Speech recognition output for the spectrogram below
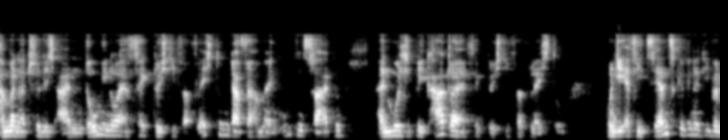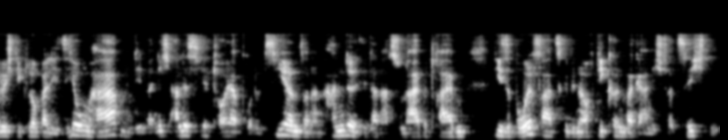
haben wir natürlich einen Dominoeffekt durch die Verflechtung. Dafür haben wir in guten Zeiten einen Multiplikatoreffekt durch die Verflechtung. Und die Effizienzgewinne, die wir durch die Globalisierung haben, indem wir nicht alles hier teuer produzieren, sondern Handel international betreiben, diese Wohlfahrtsgewinne, auf die können wir gar nicht verzichten.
